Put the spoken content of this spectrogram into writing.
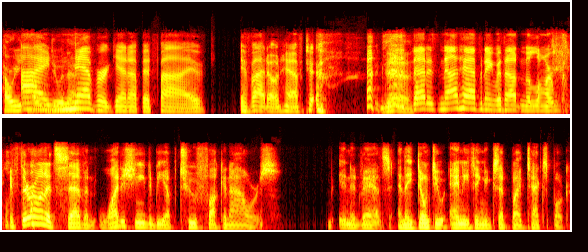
How are you, how are I you doing that? never get up at five if I don't have to. Yeah. that is not happening without an alarm clock. If they're on at seven, why does she need to be up two fucking hours in advance? And they don't do anything except by textbook.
